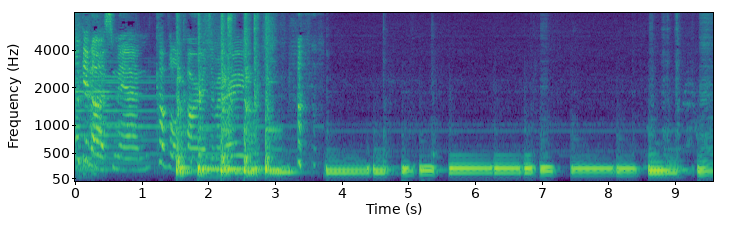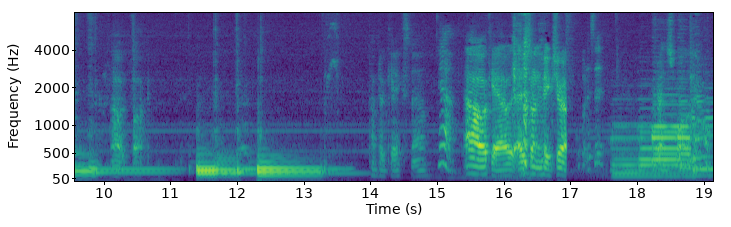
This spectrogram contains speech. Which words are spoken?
Look at us, man. Couple of cards, yeah. Oh okay. I, I just wanted to make sure. What is it? French.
